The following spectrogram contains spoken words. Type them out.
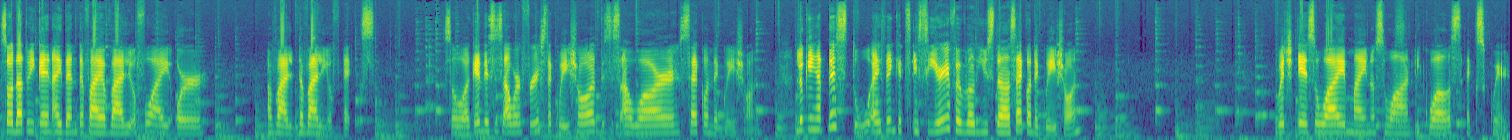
so that we can identify a value of y or a val the value of x. So again, this is our first equation. This is our second equation. Looking at this two, I think it's easier if we will use the second equation which is y minus 1 equals x squared.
